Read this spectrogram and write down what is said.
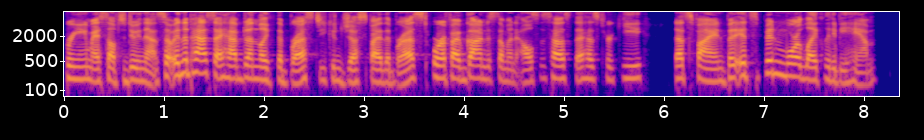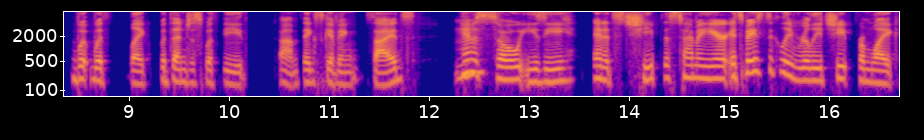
bringing myself to doing that. So, in the past, I have done like the breast, you can just buy the breast. Or if I've gone to someone else's house that has turkey, that's fine. But it's been more likely to be ham with, with like, but then just with the um, Thanksgiving sides. Ham Mhm. is so easy and it's cheap this time of year. It's basically really cheap from like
